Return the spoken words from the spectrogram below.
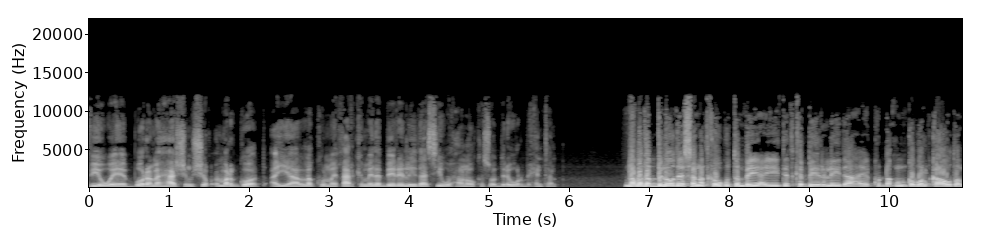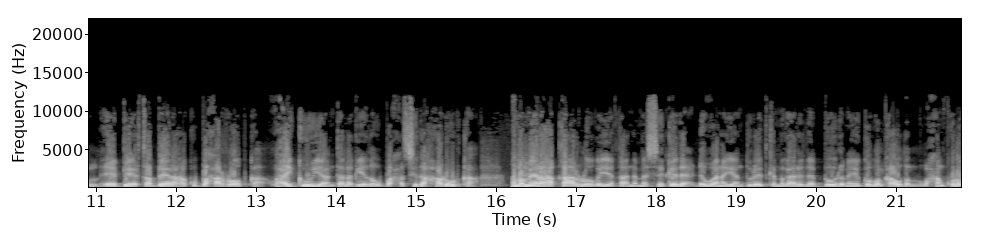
v o a ee boorama haashim sheekh cumar good ayaa la kulmay qaar ka mida beeraleydaasi uu ka soo diray warbixintan labada bilood ee sanadka ugu dambeeya ayay dadka beeralayda ah ee ku dhaqan gobolka awdal ee beerta beeraha ku baxa roobka waxay gooyaan dalagyada u baxa sida hadhuudhka ama meelaha qaar looga yaqaano masagada dhowaanayaan duleedka magaalada boorame ee gobolka awdal. Waxaan kula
